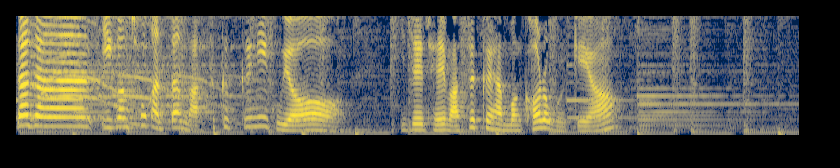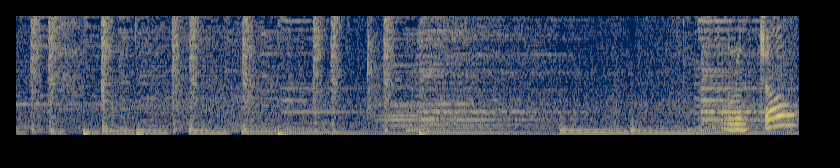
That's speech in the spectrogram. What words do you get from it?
짜잔! 이건 초간단 마스크 끈이고요. 이제 제 마스크에 한번 걸어볼게요. 오른쪽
